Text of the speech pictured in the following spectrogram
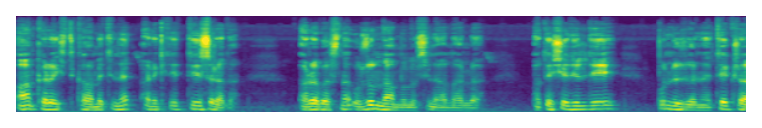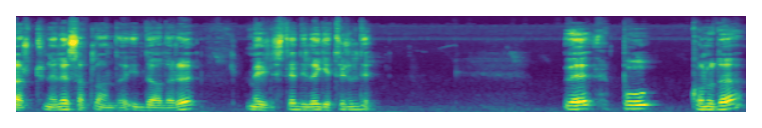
Ankara istikametine hareket ettiği sırada arabasına uzun namlulu silahlarla ateş edildiği, bunun üzerine tekrar tünele saklandığı iddiaları mecliste dile getirildi. Ve bu konuda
